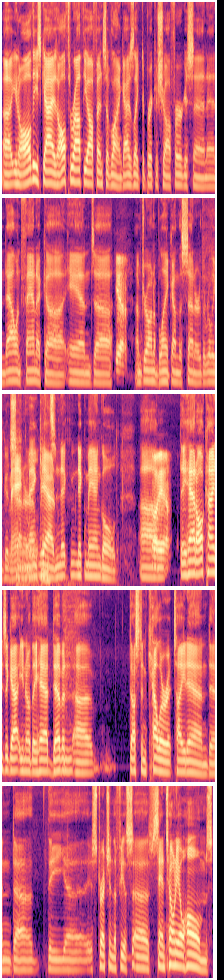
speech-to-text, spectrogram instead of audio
Uh, you know, all these guys all throughout the offensive line, guys like D'Brickashaw Ferguson and Alan Faneca and uh, Yeah. I'm drawing a blank on the center, the really good center. Mangold. Yeah, Nick Nick Mangold. Um, Oh, yeah. They had all kinds of guys. You know, they had Devin uh, Dustin Keller at tight end and uh, the uh, stretch in the field, uh, Santonio Holmes.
